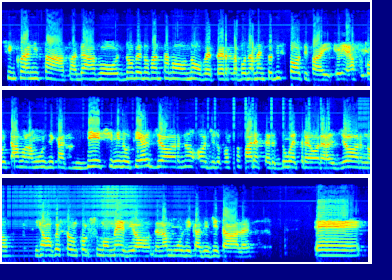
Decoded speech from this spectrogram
cinque anni fa pagavo 9,99 per l'abbonamento di Spotify e ascoltavo la musica 10 minuti al giorno, oggi lo posso fare per 2-3 ore al giorno. Diciamo questo è un consumo medio della musica digitale. E,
